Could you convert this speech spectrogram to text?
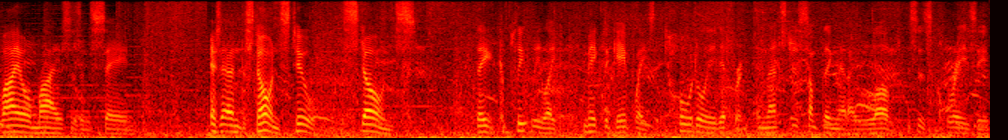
my oh my, this is insane. And- the stones too. The stones. They completely like make the gameplay totally different, and that's just something that I love. This is crazy.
